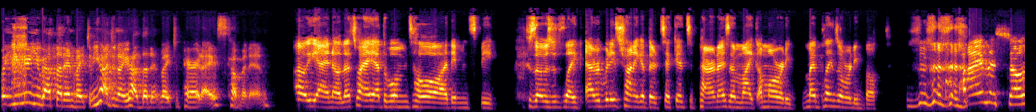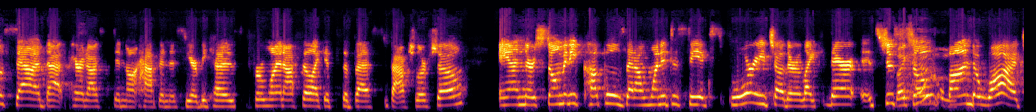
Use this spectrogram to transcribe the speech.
But you knew you got that invite to you had to know you had that invite to paradise coming in. Oh yeah, I know. That's why I had the woman tell all. I didn't even speak because I was just like, everybody's trying to get their ticket to paradise. I'm like, I'm already, my plane's already booked. I'm so sad that Paradise did not happen this year because, for one, I feel like it's the best Bachelor show. And there's so many couples that I wanted to see explore each other. Like, they're, it's just Like so who? fun to watch.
